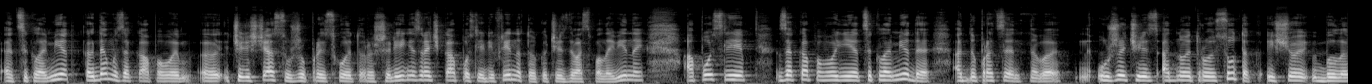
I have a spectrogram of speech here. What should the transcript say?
э, цикламет, когда мы закапываем, э, через час уже происходит расширение зрачка, после рефрина только через два с половиной, а после закапывания цикламеда однопроцентного уже через одно-трое суток еще было,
